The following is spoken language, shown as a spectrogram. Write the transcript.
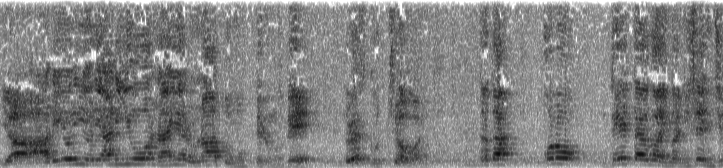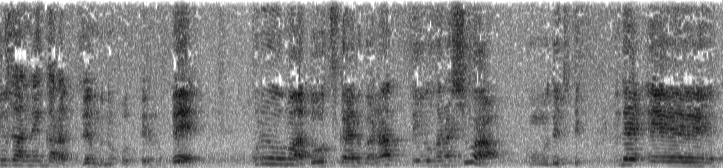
いやあれよりよりありようはないやろうなと思ってるのでとりあえずこっちは終わりと。ただこのデータが今2013年から全部残ってるのでこれをまあどう使えるかなっていう話は今後できてくる。で、え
